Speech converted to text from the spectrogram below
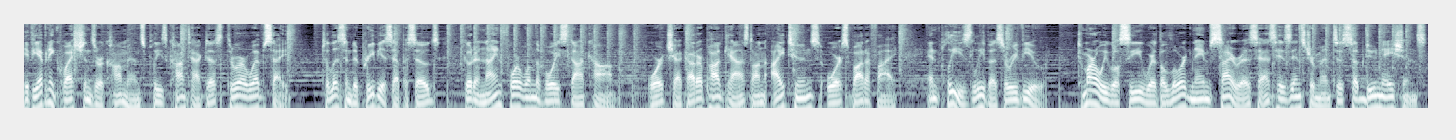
If you have any questions or comments, please contact us through our website. To listen to previous episodes, go to 941thevoice.com or check out our podcast on iTunes or Spotify, and please leave us a review. Tomorrow we will see where the Lord names Cyrus as his instrument to subdue nations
